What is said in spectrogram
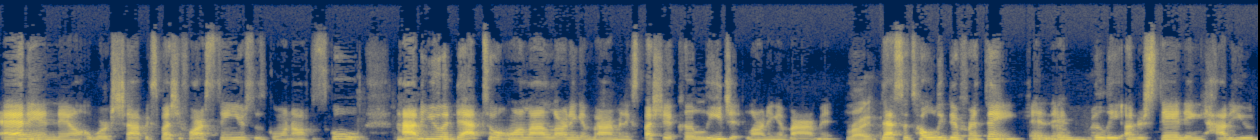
add in now a workshop especially for our seniors who's going off to school. Mm-hmm. how do you adapt to an online learning environment especially a collegiate learning environment? Right. That's a totally different thing and and really understanding how do you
